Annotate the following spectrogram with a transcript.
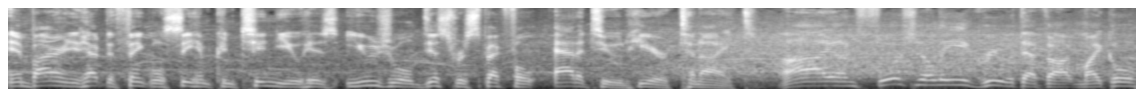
And Byron, you'd have to think we'll see him continue his usual disrespectful attitude here tonight. I unfortunately agree with that thought, Michael.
